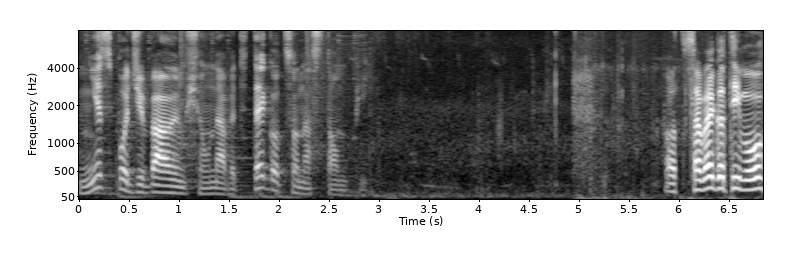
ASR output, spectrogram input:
Nie spodziewałem się nawet tego, co nastąpi. Od całego teamu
